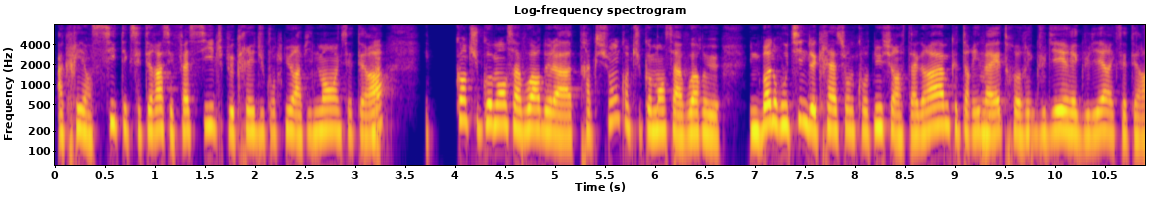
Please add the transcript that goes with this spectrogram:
à créer un site, etc. C'est facile, tu peux créer du contenu rapidement, etc. Et quand tu commences à avoir de la traction, quand tu commences à avoir euh, une bonne routine de création de contenu sur Instagram, que tu arrives à mm. être régulier, régulière, etc.,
